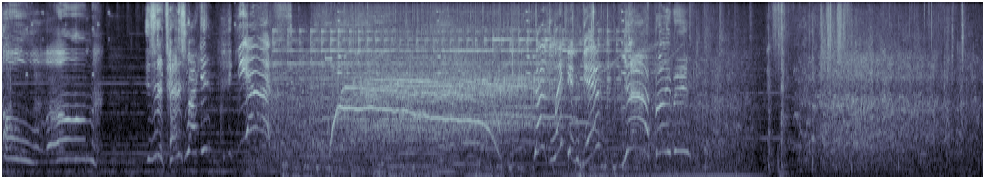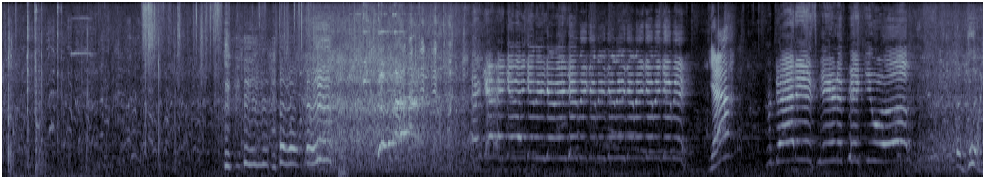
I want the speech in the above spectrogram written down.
Oh, um, is it a tennis racket? Yes! Good licking, Gib! Yeah, baby! yeah? Your daddy is here to pick you up! Oh, boy.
